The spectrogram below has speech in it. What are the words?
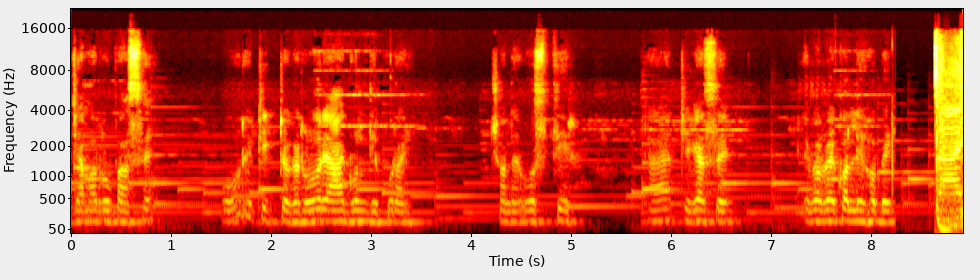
যে আমার রূপ আছে। ওরে টিকটক আর ওরে আগুন দিয়ে পুরাই চলে অস্থির হ্যাঁ? ঠিক আছে? এভাবে করলেই হবে। হাতাই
